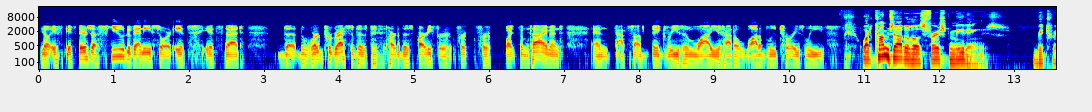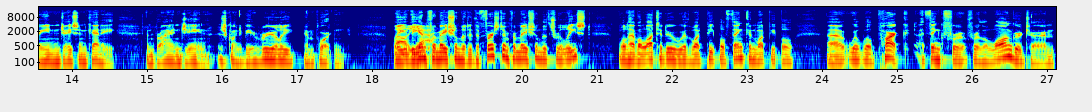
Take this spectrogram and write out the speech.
you know if if there's a feud of any sort, it's it's that the the word progressive has been part of this party for, for, for quite some time, and and that's a big reason why you had a lot of blue Tories leave. What comes out of those first meetings between Jason Kenney and Brian Jean is going to be really important. Well, the, the yeah. information that the first information that's released will have a lot to do with what people think and what people uh, will will park. I think for, for the longer term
